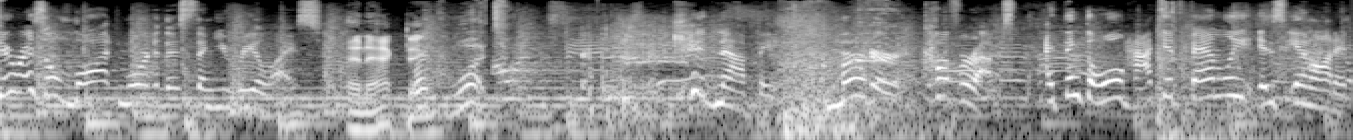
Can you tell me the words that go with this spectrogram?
There is a lot more to this than you realize. And acting. what? Kidnapping, murder, cover ups. I think the whole Hackett family is in on it.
